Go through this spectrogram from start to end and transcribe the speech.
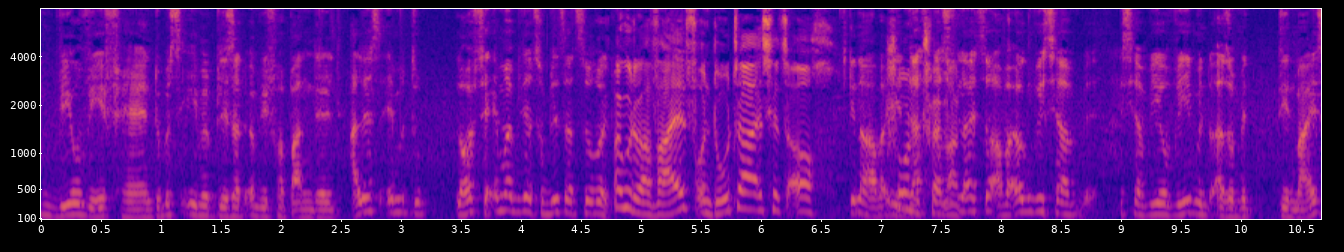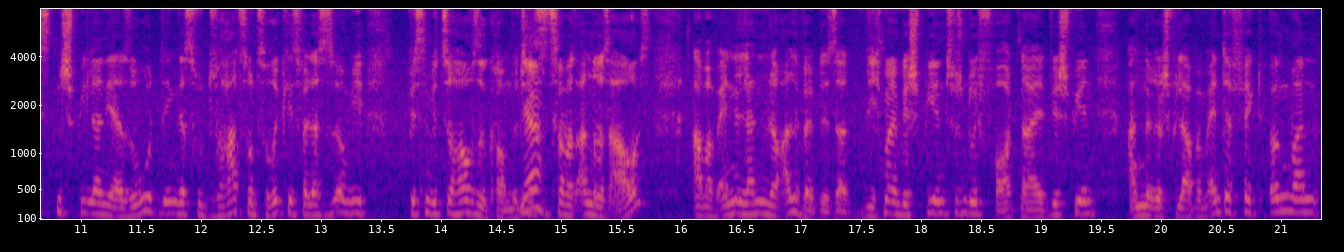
WoW-Fan, du bist eh mit Blizzard irgendwie verbandelt. Alles immer, du läufst ja immer wieder zu Blizzard zurück. Na gut, aber Valve und Dota ist jetzt auch Genau, aber schon ein das, das vielleicht so, aber irgendwie ist ja, ist ja WoW mit, also mit den meisten Spielern ja so Ding, dass du zu Hearthstone zurückgehst, weil das ist irgendwie ein bisschen wie zu Hause kommen. Du Ja. testest zwar was anderes aus, aber am Ende landen wir doch alle bei Blizzard. Ich meine, wir spielen zwischendurch Fortnite, wir spielen andere Spiele, aber im Endeffekt irgendwann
